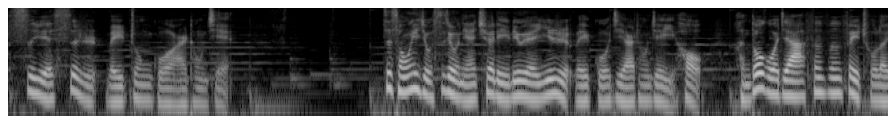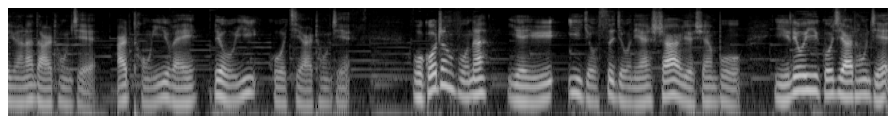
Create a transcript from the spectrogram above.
四月四日为中国儿童节。自从一九四九年确立六月一日为国际儿童节以后。很多国家纷纷废除了原来的儿童节，而统一为六一国际儿童节。我国政府呢，也于一九四九年十二月宣布，以六一国际儿童节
